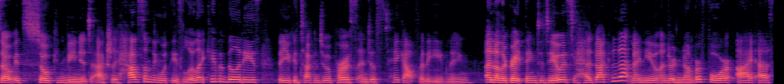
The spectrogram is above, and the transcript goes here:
So it's so convenient to actually have something with these low light capabilities that you can tuck into a purse and just take out for the evening. Another great thing to do is to head back into that menu under number four IS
